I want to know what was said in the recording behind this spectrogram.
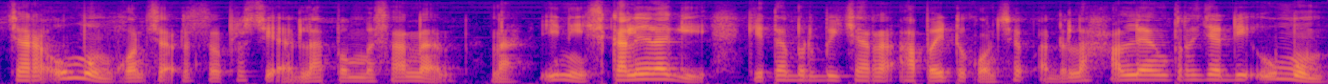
Cara umum konsep reservasi adalah pemesanan. Nah, ini sekali lagi kita berbicara apa itu konsep adalah hal yang terjadi umum.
